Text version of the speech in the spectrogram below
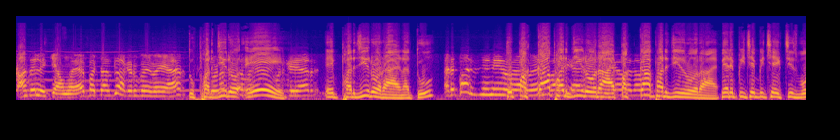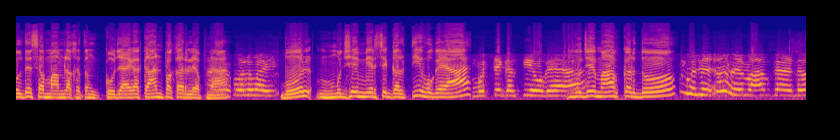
कहाँ से लेके आऊँगा यार पचास लाख रुपए में यार? तू फर्जी रो ए यार। ए फर्जी रो रहा है ना तू? अरे फर्जी नहीं तू पक्का फर्जी रो रहा है पक्का फर्जी रो रहा है। मेरे पीछे पीछे एक चीज़ बोलते सब मामला खत्म हो जाएगा कान पकड़ ले अपना। बोलो भाई। बोल मुझे मेरे से गलती हो गया। मुझसे गलती हो गया। मुझे माफ़ कर दो। मुझे माफ़ कर दो।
